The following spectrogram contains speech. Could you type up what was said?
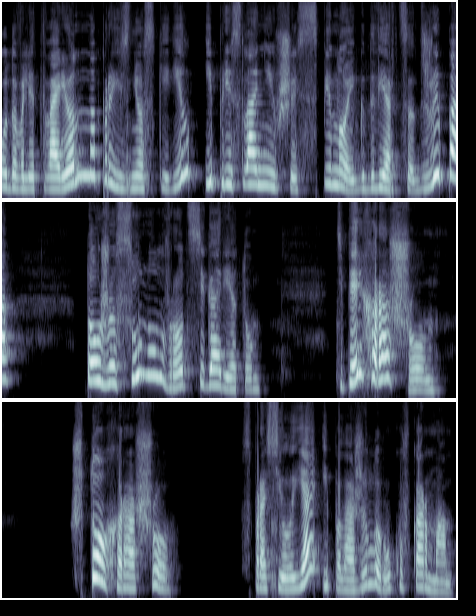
удовлетворенно произнес Кирилл и, прислонившись спиной к дверце джипа, тоже сунул в рот сигарету. «Теперь хорошо». «Что хорошо?» – спросила я и положила руку в карман.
